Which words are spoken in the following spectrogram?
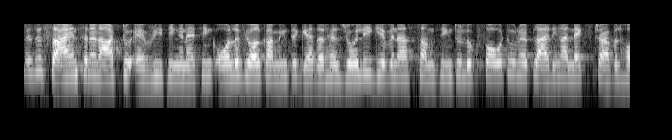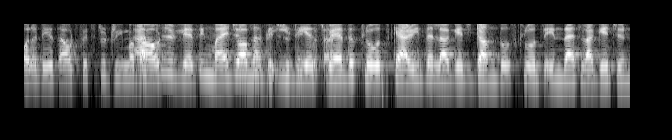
There's a science and an art to everything, and I think all of you all coming together has really given us something to look forward to when we're planning our next travel holidays, outfits to dream about. Absolutely. I think my job is the easiest. with Wear the clothes, carry the luggage, dump those clothes in that luggage, and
